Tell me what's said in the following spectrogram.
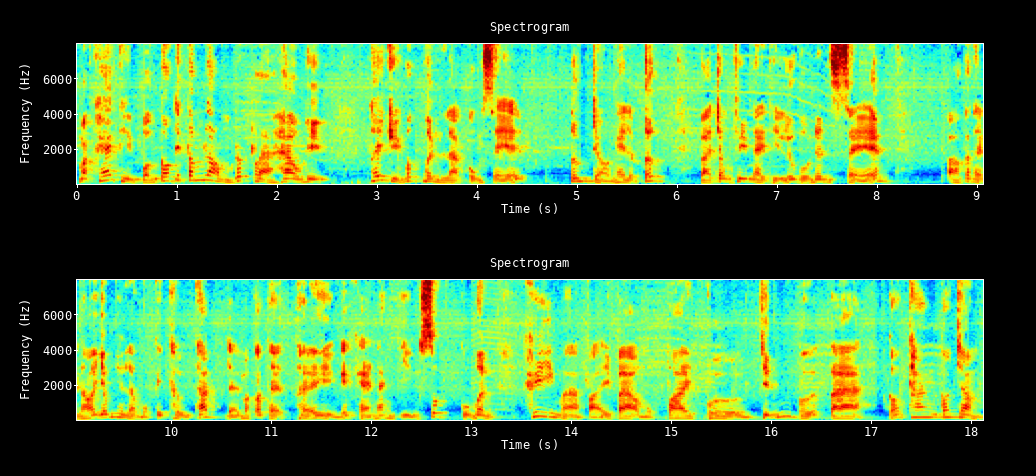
Mặt khác thì vẫn có cái tấm lòng rất là hào hiệp thấy chuyện bất bình là cũng sẽ tương trợ ngay lập tức. Và trong phim này thì lưu vũ ninh sẽ uh, có thể nói giống như là một cái thử thách để mà có thể thể hiện cái khả năng diễn xuất của mình khi mà phải vào một vai vừa chính vừa tà có thăng có trầm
